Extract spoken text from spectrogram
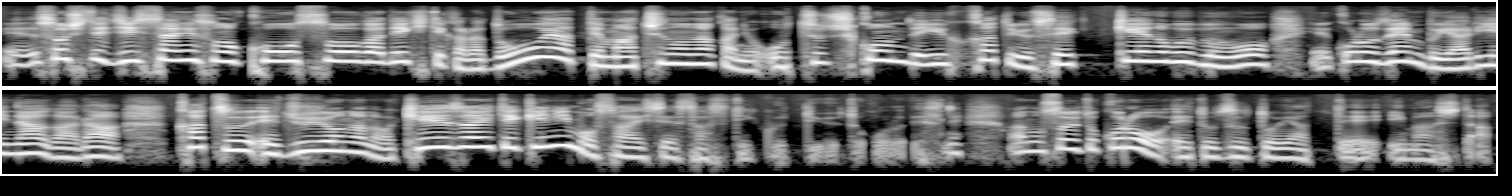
えそして実際にその構想ができてからどうやって街の中に落とし込んでいくかという設計の部分をこれを全部やりながらかつ重要なのは経済的にも再生させていくっていうところですね。あのそういうところを、えっと、ずっとやっていました。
